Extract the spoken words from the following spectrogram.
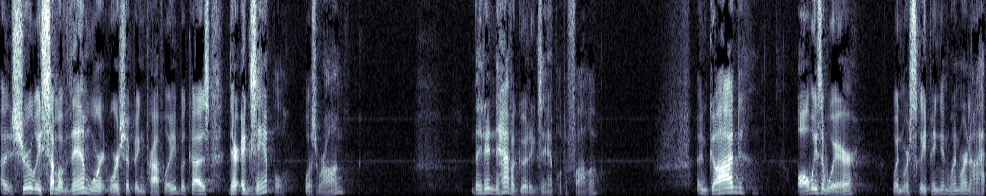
uh, surely some of them weren't worshiping properly because their example was wrong. They didn't have a good example to follow. And God, always aware when we're sleeping and when we're not,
